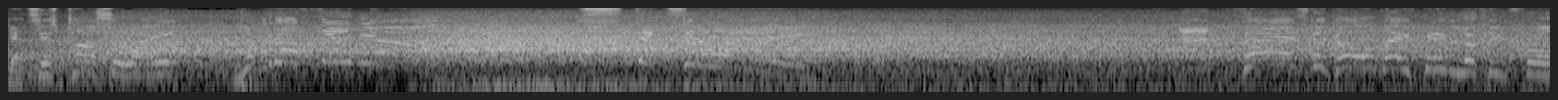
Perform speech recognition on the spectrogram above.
Gets his pass away. Rafinha! Sticks it away! And there's the goal they've been looking for.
